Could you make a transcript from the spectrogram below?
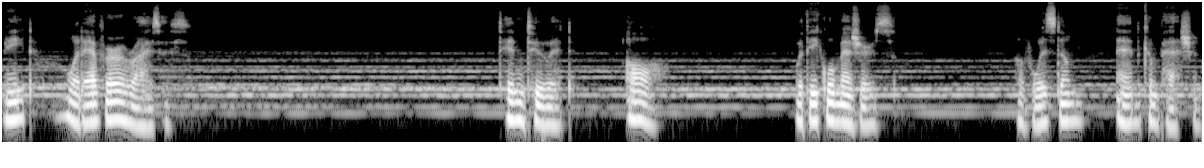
Meet whatever arises. Tend to it all with equal measures of wisdom and compassion.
